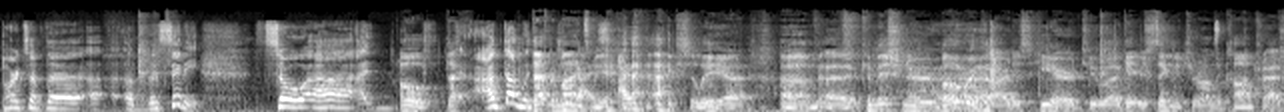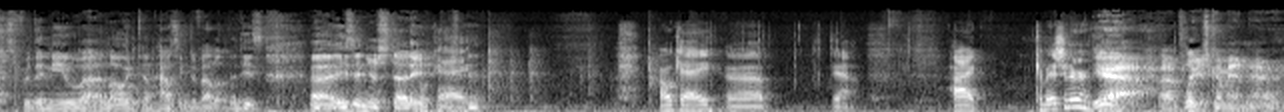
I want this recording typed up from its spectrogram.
parts of the uh, of the city. So uh, I, Oh, that, I'm done with that you reminds guys. me. I'm, Actually, uh, um, uh, Commissioner Beauregard is here to uh, get your signature on the contracts for the new uh, low-income housing development. He's uh, he's in your study. Okay. okay. Uh, yeah. Hi, Commissioner. Yeah, uh, please come in. Uh,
